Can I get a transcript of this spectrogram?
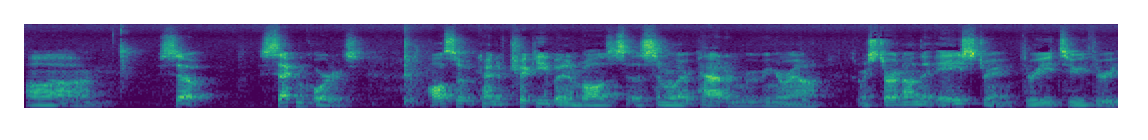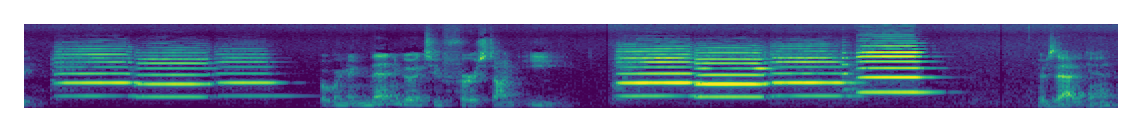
Um, so, second quarters also kind of tricky, but involves a similar pattern moving around. So we're start on the A string, three, two, three. But we're going to then go to first on E. There's that again.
